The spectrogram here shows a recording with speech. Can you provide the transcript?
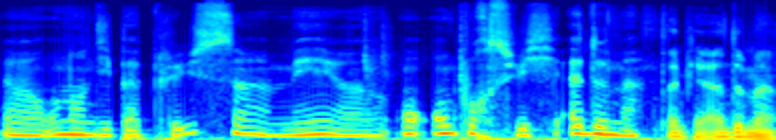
on n'en dit pas plus, mais on, on poursuit. À demain. Très bien, à demain.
